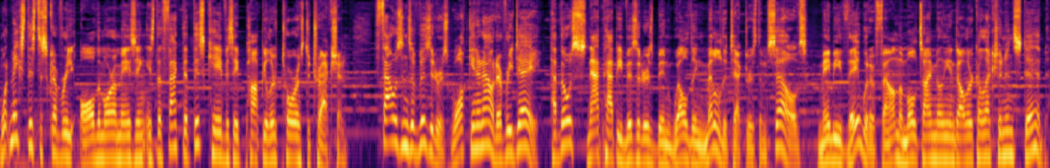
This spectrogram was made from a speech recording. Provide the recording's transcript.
What makes this discovery all the more amazing is the fact that this cave is a popular tourist attraction. Thousands of visitors walk in and out every day. Had those snap-happy visitors been welding metal detectors themselves, maybe they would have found the multi-million dollar collection instead.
